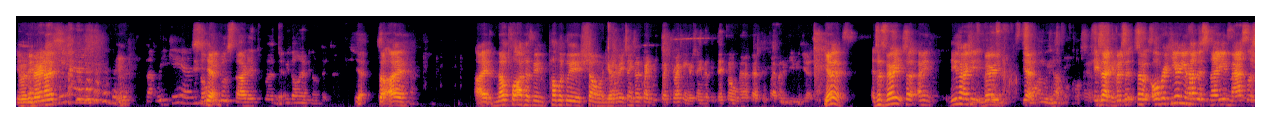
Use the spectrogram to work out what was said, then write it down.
It would be very nice. But we can. Some Yeah. people started, but we don't have enough data. Yeah. So I, I, no plot has been publicly shown. You're you're saying something quite, quite striking, you're saying that the dead cone will manifest in five hundred GeV jets. Yes, it's just very, so, I mean, these are actually very, yeah. Small enough, of course. exactly, but it's, a- so over here you have this naive massless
